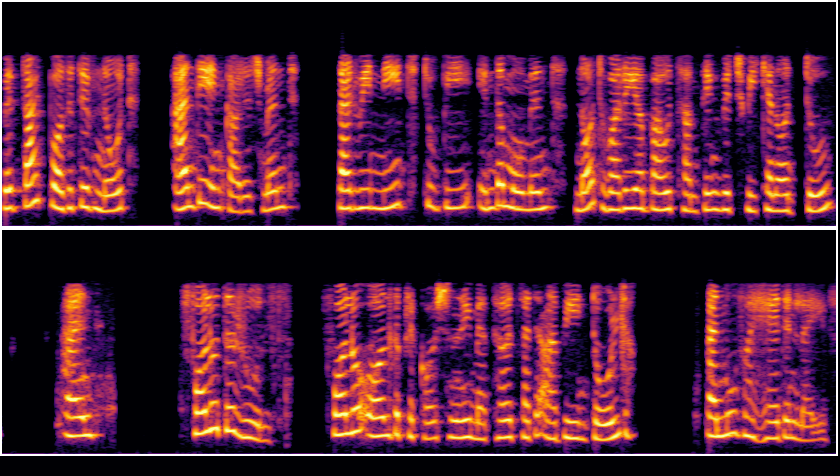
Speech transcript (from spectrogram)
With that positive note and the encouragement that we need to be in the moment, not worry about something which we cannot do, and follow the rules, follow all the precautionary methods that are being told, and move ahead in life.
